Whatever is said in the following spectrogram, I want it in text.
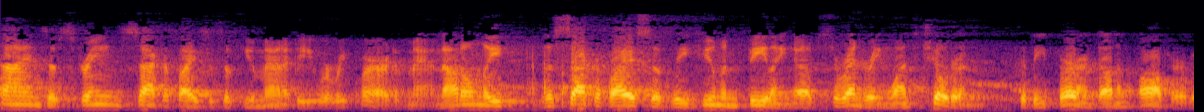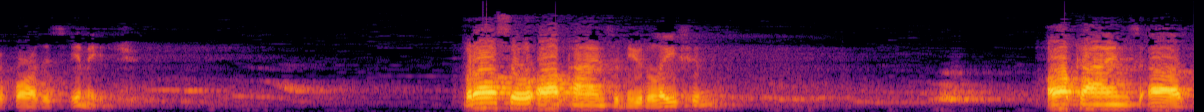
kinds of strange sacrifices of humanity were required of man. Not only the sacrifice of the human feeling of surrendering one's children to be burned on an altar before this image, but also all kinds of mutilation, all kinds of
